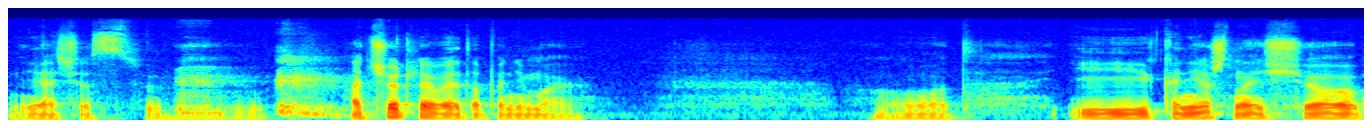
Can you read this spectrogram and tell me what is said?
Я сейчас отчетливо это понимаю. Вот. И, конечно, еще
